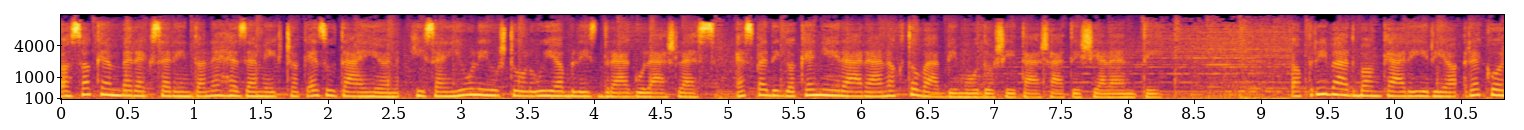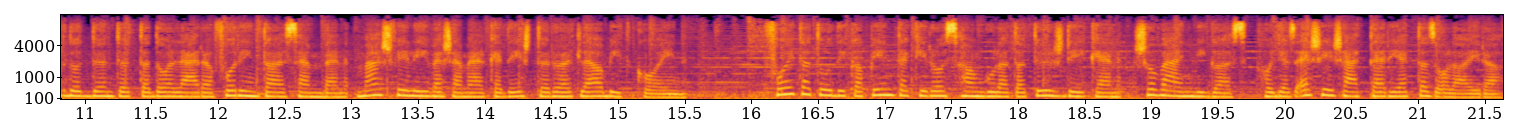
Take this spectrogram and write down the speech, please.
A szakemberek szerint a neheze még csak ezután jön, hiszen júliustól újabb liszt drágulás lesz, ez pedig a kenyérárának további módosítását is jelenti. A privát bankár írja, rekordot döntött a dollár a forinttal szemben, másfél éves emelkedést törölt le a bitcoin. Folytatódik a pénteki rossz hangulat a tőzsdéken, sovány vigasz, hogy az esés átterjedt az olajra.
